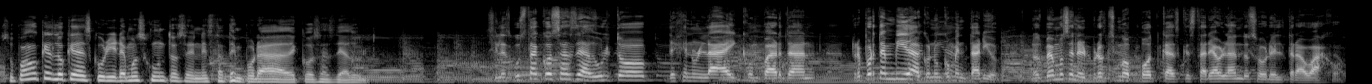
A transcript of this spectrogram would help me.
Supongo que es lo que descubriremos juntos en esta temporada de Cosas de Adulto. Si les gusta Cosas de Adulto, dejen un like, compartan Reporten vida con un comentario. Nos vemos en el próximo podcast que estaré hablando sobre el trabajo.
